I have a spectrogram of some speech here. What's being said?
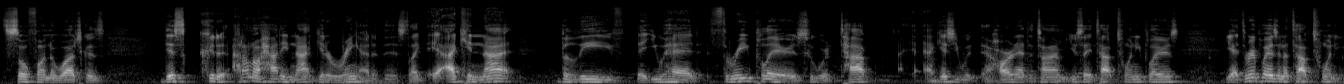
so fun to watch because this could I don't know how they not get a ring out of this. Like I cannot believe that you had three players who were top. I guess you would Harden at the time. You say top twenty players. You had three players in the top twenty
